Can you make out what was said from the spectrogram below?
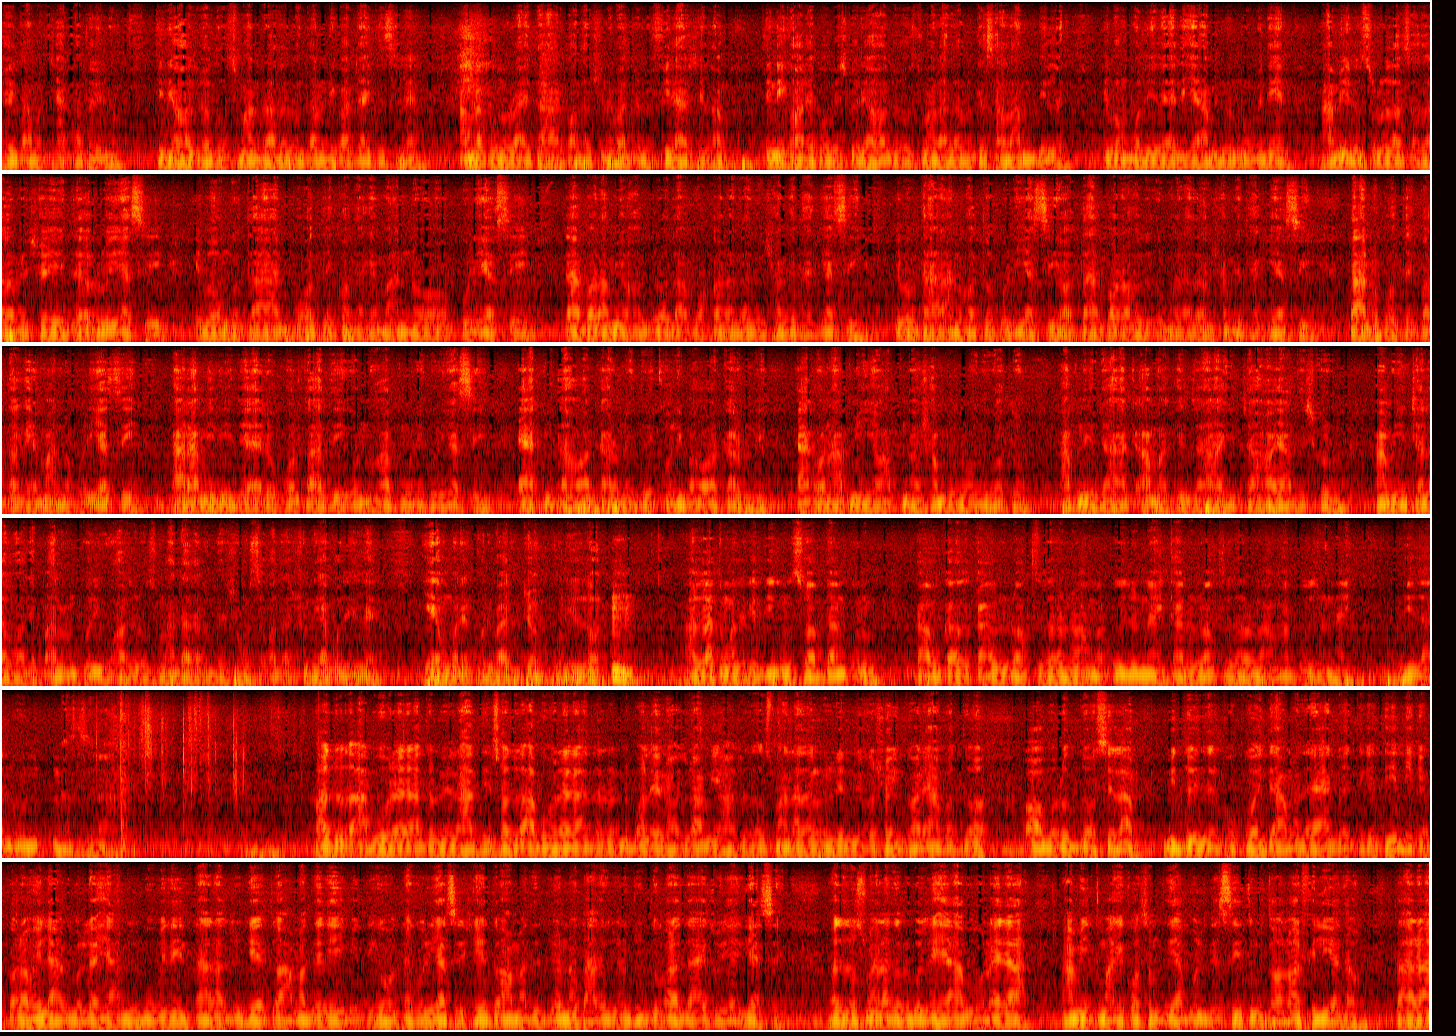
সহিত আমাদের সাক্ষাৎ হইল। তিনি হজরত উসমান রাজা তার নিকট যাইতেছিলেন। আমরা পুনরায় তাহার কথা শুনিবার জন্য ফিরে আসিলাম। তিনি ঘরে প্রবেশ করিয়া হজরত উসমান রাজানকে সালাম দিলেন এবং বলিলেন, হে আমিরুল মোমিনিন, আমি রসুল্লাহ সাল্লামের সহিত রইয়াছি এবং তার প্রত্যেক কথাকে মান্য করিয়াছি। তারপর আমি হজরত আবকর আদাদের সঙ্গে থাকিয়াছি এবং তার আনুগত্য করিয়াছি তারপর হজরত উমর আদাদের সঙ্গে থাকিয়াছি। তার প্রত্যেক কথাকে মান্য করিয়াছি আর আমি নিজের উপর তার দ্বিগুণ হক মনে করিয়াছি। এক পিতা হওয়ার কারণে, দুই খলিফা হওয়ার কারণে। এখন আপনি আপনার সম্পূর্ণ অনুগত। আপনি যা আমাকে যা ইচ্ছা হয় আদেশ করুন। আমি ইনশাল্লাহ উহাকে পালন করিব। হজরত ওসমান রাজাদের সমস্ত কথা শুনিয়া বলিলেন, হে উমরের পরিবার, যোগ করিল। আল্লাহ তোমাদেরকে দ্বিগুণ সব দান করুন কাউ কারোর রক্ত ঝরানো আমার প্রয়োজন নাই, কারোর রক্ত ঝরানো আমার প্রয়োজন নাই। রিজানুন নাজরা। হজরত আবু হরার আদলের হাদিস হজরত আবু হরার আদলন বলেন হজরত আমি হজরত ওসমান আদালনের শহীদ ঘরে আবদ্ধ অবরুদ্ধ ছিলাম। বিদ্রোহীদের পক্ষ হইতে আমাদের এক ব্যক্তিকে তীর নিক্ষেপ করা হইলে আমি বললাম, হে আমিল মোমিনিন, তারা যেহেতু আমাদের এই ব্যক্তিকে হত্যা করিয়াছে, সেহেতু আমাদের জন্য তাদের জন্য যুদ্ধ করা জায়জ হইয়া গিয়াছে। হজরত ওসমান আদল বললেন, হে আবু হরাইরা আমি তোমাকে কসম দিয়া বলিতেছি, তুমি তলোয়ার ফেলিয়া দাও। তারা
